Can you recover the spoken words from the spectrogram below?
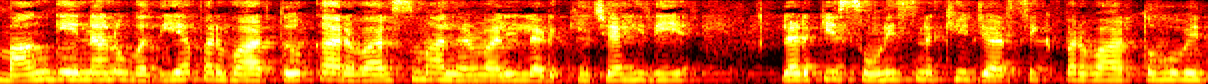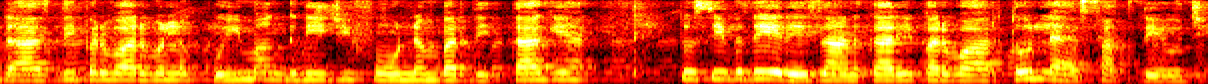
ਮੰਗ ਇਹਨਾਂ ਨੂੰ ਵਧੀਆ ਪਰਿਵਾਰ ਤੋਂ ਘਰ-ਬਾਰ ਸੰਭਾਲਣ ਵਾਲੀ ਲੜਕੀ ਚਾਹੀਦੀ ਹੈ। ਲੜਕੀ ਸੋਹਣੀ ਸੁਨੱਖੀ ਜਰਸਿਕ ਪਰਿਵਾਰ ਤੋਂ ਹੋਵੇ, ਦਾਸ ਦੀ ਪਰਿਵਾਰ ਵੱਲੋਂ ਕੋਈ ਮੰਗ ਨਹੀਂ ਜੀ, ਫੋਨ ਨੰਬਰ ਦਿੱਤਾ ਗਿਆ। ਤੁਸੀਂ ਵਧੇਰੇ ਜਾਣਕਾਰੀ ਪਰਿਵਾਰ ਤੋਂ ਲੈ ਸਕਦੇ ਹੋ ਜੀ।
